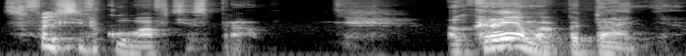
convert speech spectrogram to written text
сфальсифікував ці справи. Окреме питання.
